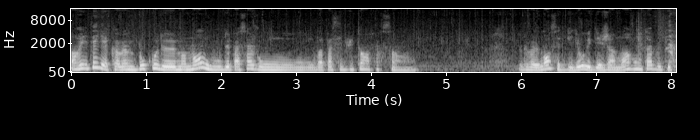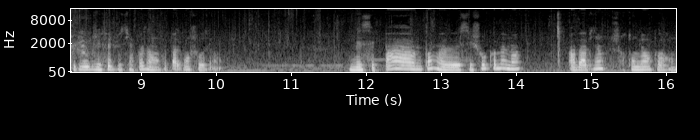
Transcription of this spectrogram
En réalité il y a quand même beaucoup de moments ou de passages où on va passer du temps à faire ça. hein. Globalement cette vidéo est déjà moins rentable que toutes les que j'ai faites jusqu'à présent. On fait pas grand chose là. Mais c'est pas en même temps euh, c'est chaud quand même. Hein. Ah bah bien, je suis retombé encore. hein.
